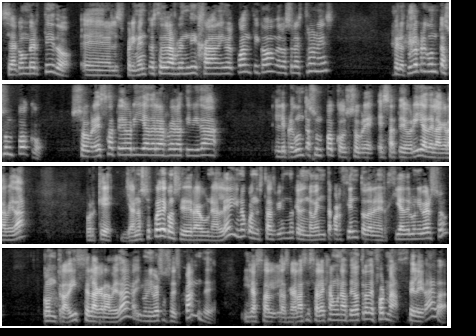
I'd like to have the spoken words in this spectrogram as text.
se ha convertido en el experimento este de la rendija a nivel cuántico de los electrones, pero tú le preguntas un poco sobre esa teoría de la relatividad, le preguntas un poco sobre esa teoría de la gravedad, porque ya no se puede considerar una ley, ¿no? Cuando estás viendo que el 90% de la energía del universo contradice la gravedad y el universo se expande y las, las galaxias se alejan unas de otras de forma acelerada.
